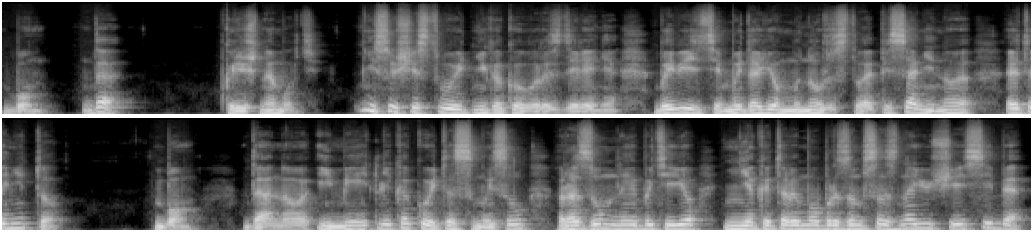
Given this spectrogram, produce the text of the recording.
Бом. Да. Кришнамурти. Не существует никакого разделения. Вы видите, мы даем множество описаний, но это не то. Бом. Да, но имеет ли какой-то смысл разумное бытие, некоторым образом сознающее себя?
